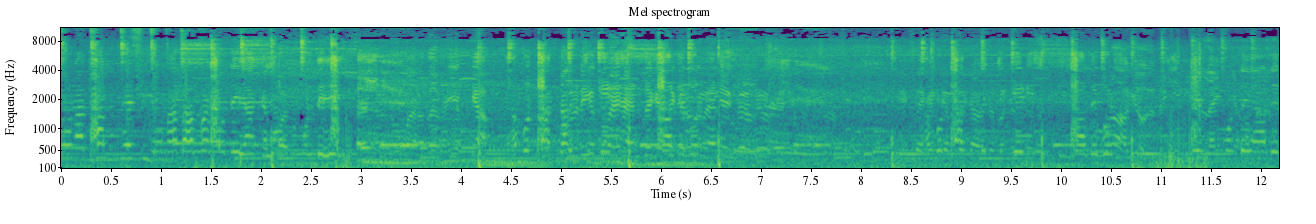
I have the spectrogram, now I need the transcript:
ਕਿਸੇ ਤੋਂ ਨਾ ਢਲਦੇ ਸੀ ਉਹਨਾਂ ਦਾ ਬਣਾਉਂਦੇ ਆ ਕਲਾਉਨ ਮੁੰਡੇ ਹਮ ਤੱਕ लड़ेगा तो मैं हैंड से कैसे करूँ मैंने ਕਿਹੜੀ ਹਾਲੇ आगे हो गए ਮੁੰਡਿਆਂ ਦੇ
